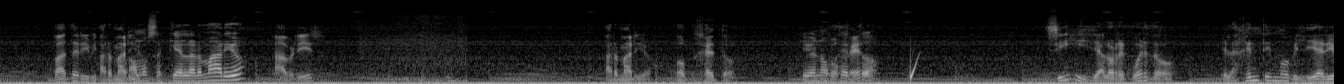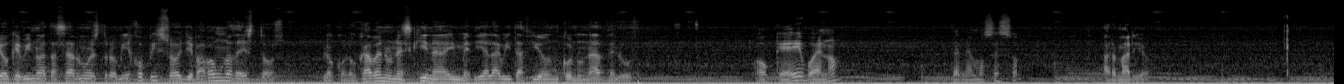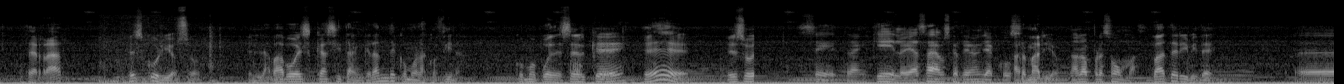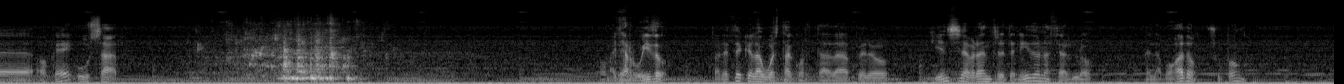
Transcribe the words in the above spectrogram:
Váter y armario. Vamos aquí al armario. Abrir. Armario. Objeto. Hay un Coger. objeto. Sí, ya lo recuerdo. El agente inmobiliario que vino a tasar nuestro viejo piso llevaba uno de estos. Lo colocaba en una esquina y medía la habitación con un haz de luz. Ok, bueno. Tenemos eso. Armario. Cerrar. Es curioso. El lavabo es casi tan grande como la cocina. ¿Cómo puede ser que... ¡Eh! Eso es... Sí, tranquilo, ya sabemos que tiene un jacuzzi. Armario. No lo presumas. Váter y bidet. Eh, ok. Usar. Vaya ruido. Parece que el agua está cortada, pero ¿quién se habrá entretenido en hacerlo? El abogado, supongo.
